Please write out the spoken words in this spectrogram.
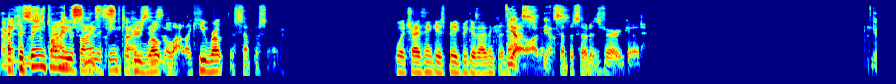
I mean, At the same time, he was behind the scenes, but he wrote season. a lot. Like he wrote this episode, which I think is big because I think the dialogue yes, in yes. this episode is very good. Yeah,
